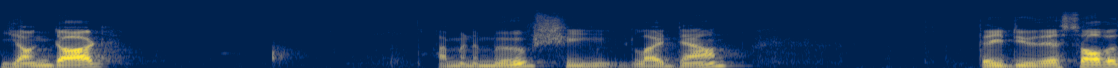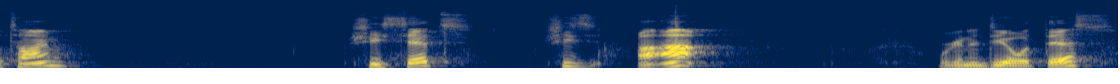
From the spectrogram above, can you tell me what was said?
young dog. I'm gonna move. She lied down. They do this all the time. She sits. She's, uh-uh. We're gonna deal with this.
